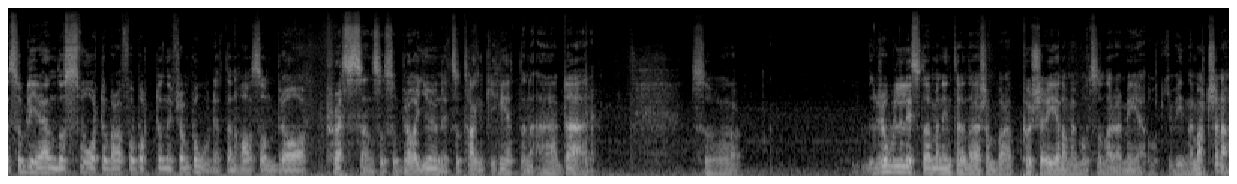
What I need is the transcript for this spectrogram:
så blir det ändå svårt att bara få bort den ifrån bordet. Den har så bra presence och så bra units och tankigheten är där. Så rolig lista men inte den där som bara pushar igenom en motståndararmé och vinner matcherna.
